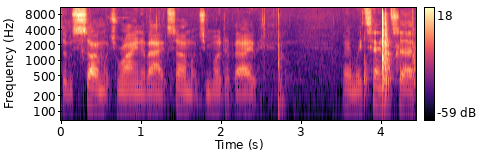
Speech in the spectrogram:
there was so much rain about, so much mud about, and we tend to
